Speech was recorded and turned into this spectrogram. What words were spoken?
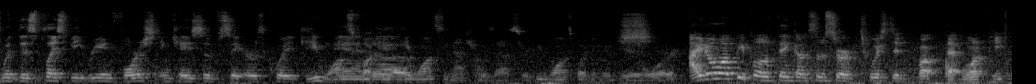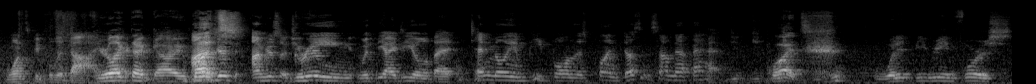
Would this place be reinforced in case of, say, earthquake? He wants and, fucking. uh, he wants a natural disaster. He wants fucking nuclear war. I don't want people to think I'm some sort of twisted fuck that want pe- wants people to die. You're like that guy. Who I'm just I'm just you agreeing with the ideal that 10 million people on this planet doesn't sound that bad. But would it be reinforced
